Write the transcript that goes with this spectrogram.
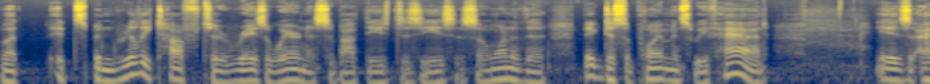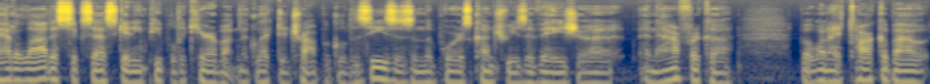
But it's been really tough to raise awareness about these diseases. So, one of the big disappointments we've had is I had a lot of success getting people to care about neglected tropical diseases in the poorest countries of Asia and Africa. But when I talk about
